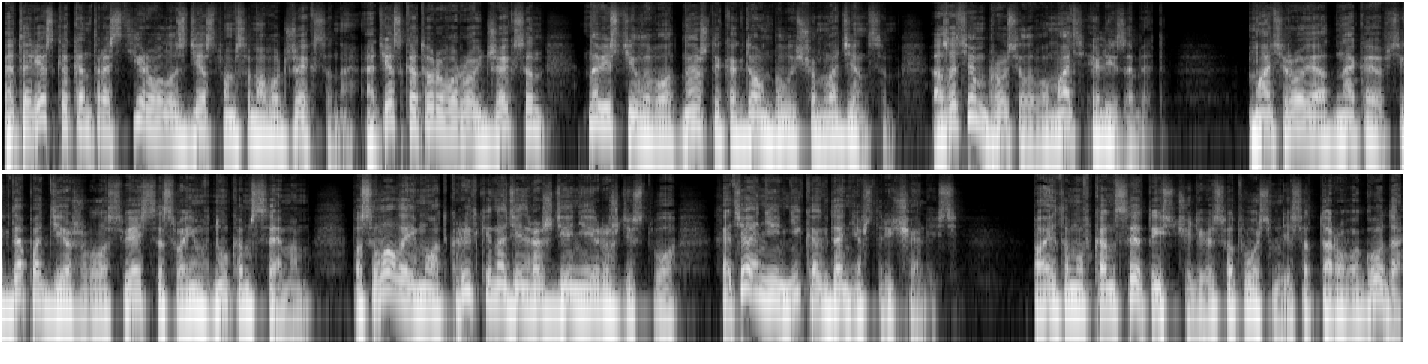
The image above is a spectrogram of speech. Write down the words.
Это резко контрастировало с детством самого Джексона, отец которого, Рой Джексон, навестил его однажды, когда он был еще младенцем, а затем бросил его мать Элизабет. Мать Роя, однако, всегда поддерживала связь со своим внуком Сэмом, посылала ему открытки на день рождения и Рождество, хотя они никогда не встречались. Поэтому в конце 1982 года,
